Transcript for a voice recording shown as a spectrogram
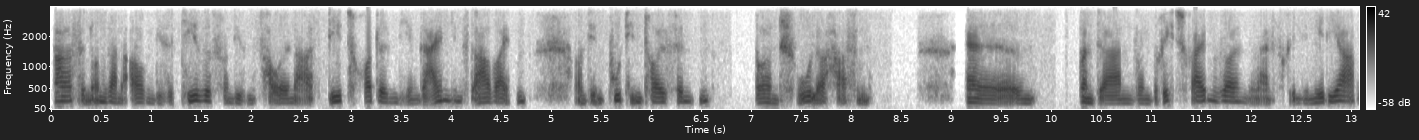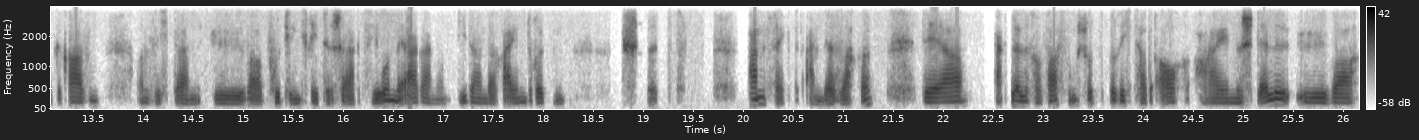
Da ist in unseren Augen diese These von diesen faulen AfD-Trotteln, die im Geheimdienst arbeiten und den Putin toll finden und Schwule hassen, ähm, und dann so einen Bericht schreiben sollen und einfach in die Media abgrasen und sich dann über Putin-kritische Aktionen ärgern und die dann da reindrücken, stützt. Fun Fact an der Sache, der aktuelle Verfassungsschutzbericht hat auch eine Stelle über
